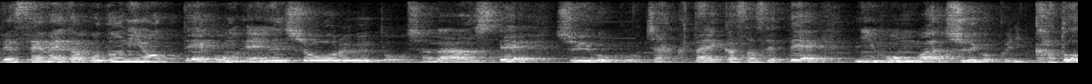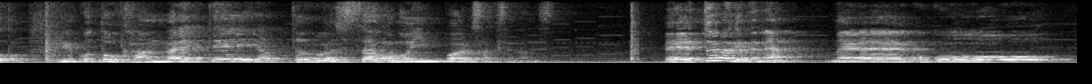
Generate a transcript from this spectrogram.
で攻めたことによってこの援蒋ルートを遮断して中国を弱体化させて日本は中国に勝とうということを考えてやったのが実はこのインパール作戦なんです、えーというわけでね、えーここ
